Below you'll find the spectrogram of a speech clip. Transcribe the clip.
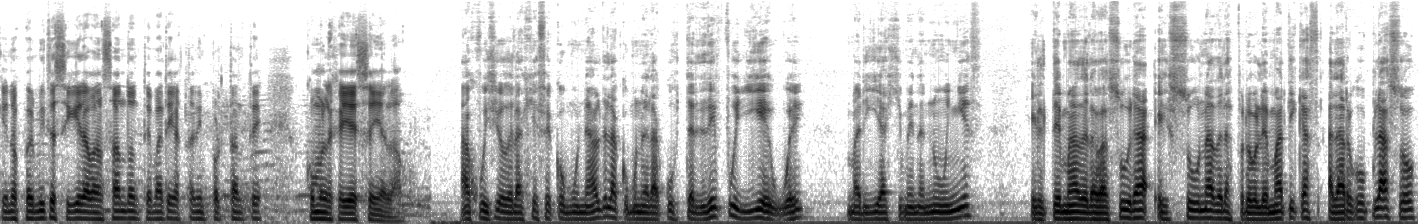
que nos permite seguir avanzando en temáticas tan importantes como las que ya he señalado. A juicio de la jefe comunal de la comuna lacustre de Fuyehue, María Jimena Núñez, el tema de la basura es una de las problemáticas a largo plazo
